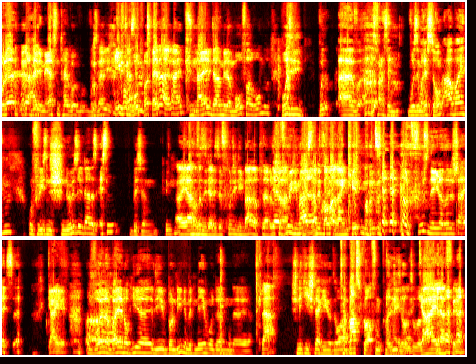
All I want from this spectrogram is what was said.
Oder, oder halt im ersten Teil, wo, wo sie irgendwo im Teller rein. knallen da mit der Mofa rum, wo sie, wo, äh, wo, was war das denn, wo sie im Restaurant arbeiten und für diesen Schnösel da das Essen ein bisschen pimpen. Ah ja, wo sie da diese Frutti di Mare Platte Ja, Frutti di Mare da mit- Prober reinkippen und so. und Fußnägel, so eine Scheiße. Geil. Und wollen dann beide noch hier die Blondine mitnehmen und dann äh, Klar. Schnicki schnacki und so. Tabasco auf dem Pariser Geiler, und sowas. geiler Film.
